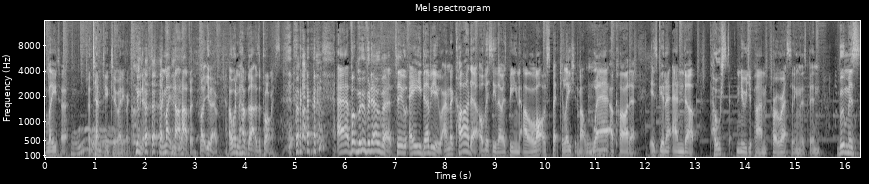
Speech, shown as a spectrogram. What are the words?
later. Attempting to, anyway. Who knows? it might not happen, but you know, I wouldn't have that as a promise. uh, but moving over to AEW and Okada, obviously there has been a lot of speculation about Mm. where Okada is going to end up post New Japan Pro Wrestling. There's been rumors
